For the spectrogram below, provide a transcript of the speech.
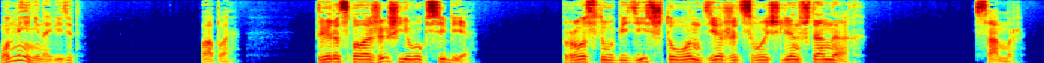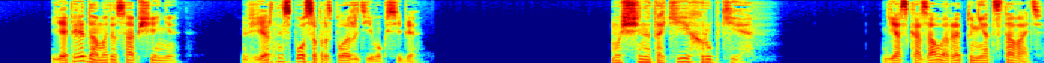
Он меня ненавидит». Папа. «Ты расположишь его к себе. Просто убедись, что он держит свой член в штанах». Саммер. «Я передам это сообщение». Верный способ расположить его к себе. Мужчины такие хрупкие. Я сказала Ретту не отставать.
